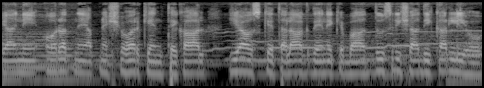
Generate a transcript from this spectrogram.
यानी औरत ने अपने शोहर के इंतकाल या उसके तलाक देने के बाद दूसरी शादी कर ली हो,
